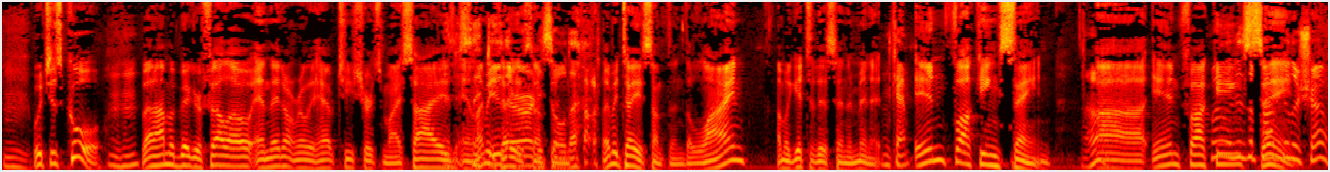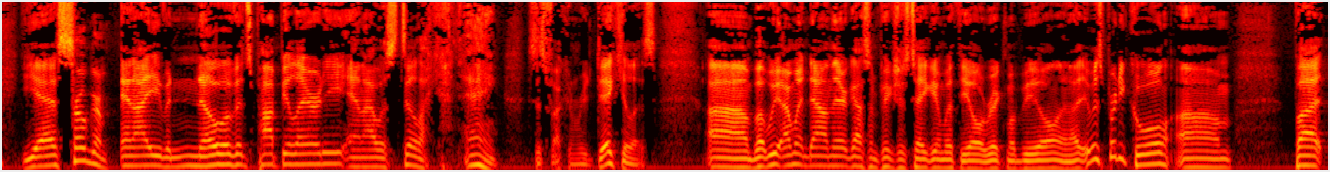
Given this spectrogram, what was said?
Hmm. which is cool. Mm-hmm. But I'm a bigger fellow, and they don't really have T-shirts my size. And let me do, tell you something. Let me tell you something. The line. I'm gonna get to this in a minute. Okay. In fucking sane. Uh, in fucking Well, it is a Sing. popular show. Yes, Program. and I even know of its popularity, and I was still like, dang, this is fucking ridiculous. Um, but we, I went down there, got some pictures taken with the old Rickmobile, and it was pretty cool. Um, but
